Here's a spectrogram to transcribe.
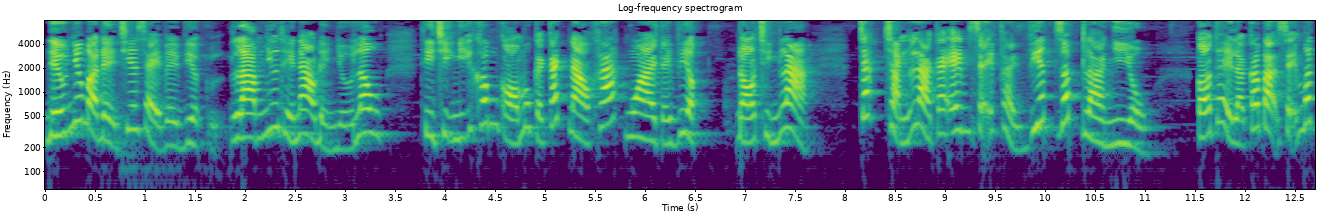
Nếu như mà để chia sẻ về việc làm như thế nào để nhớ lâu thì chị nghĩ không có một cái cách nào khác ngoài cái việc đó chính là chắc chắn là các em sẽ phải viết rất là nhiều. Có thể là các bạn sẽ mất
